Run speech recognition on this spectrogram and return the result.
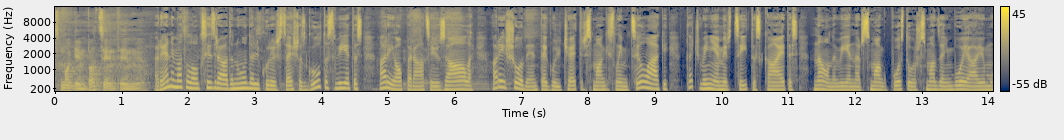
smagiem pacientiem. Ja. Reanimatologs izrāda nodaļu, kur ir sešas gultas vietas, arī operāciju zāle. Arī šodien te guļ četri smagi slimi cilvēki, taču viņiem ir citas kaitas. Nav neviena ar smagu postošu smadzeņu bojājumu.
